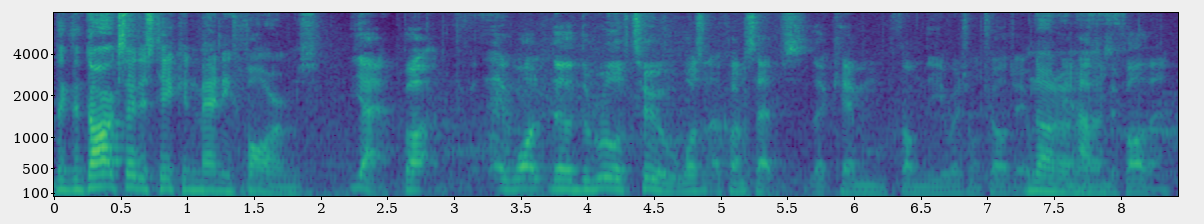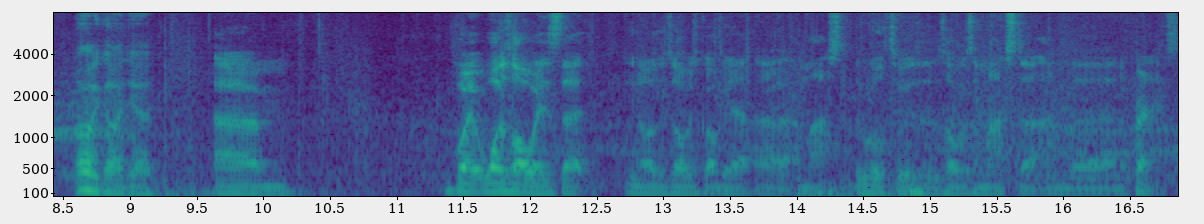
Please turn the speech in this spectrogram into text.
like the dark side has taken many forms. yeah, but it was the the rule of two wasn't a concept that came from the original trilogy. No, no, it no, happened that's- before then. Oh my god, yeah. Um, but it was always that you know there's always got to be a, a, a master. The rule of two is that there's always a master and uh, an apprentice.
